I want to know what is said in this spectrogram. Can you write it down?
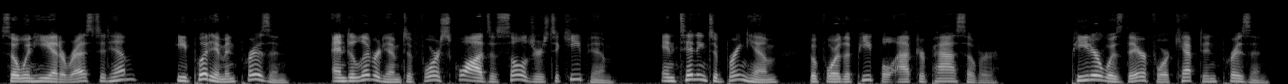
So when he had arrested him, he put him in prison, and delivered him to four squads of soldiers to keep him, intending to bring him before the people after Passover. Peter was therefore kept in prison,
